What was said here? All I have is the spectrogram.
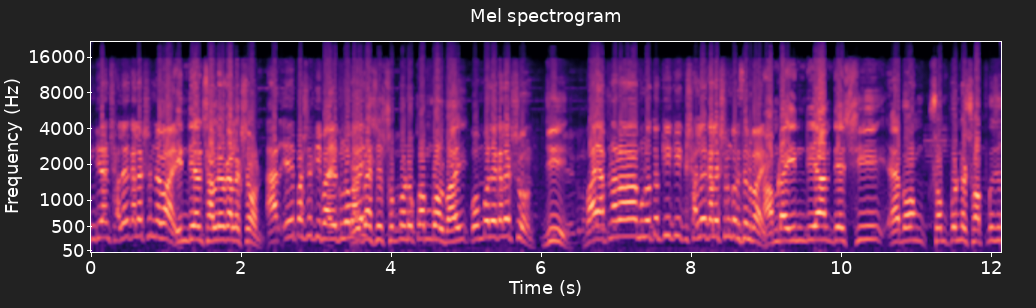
ইন্ডিয়ান শালের কালেকশন না ভাই? ইন্ডিয়ান শালের কালেকশন আর এই পাশে কি ভাই এগুলো ভাই? এই পাশে সম্পূর্ণ কম্বল ভাই। কম্বলের কালেকশন জি। ভাই আপনারা মূলত কি কি শালের কালেকশন করেছেন ভাই? আমরা ইন্ডিয়ান দেশি এবং সম্পূর্ণ সবকিছু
